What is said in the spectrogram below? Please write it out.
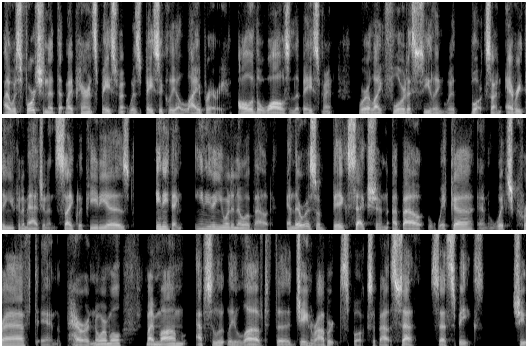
I was fortunate that my parents' basement was basically a library. All of the walls of the basement were like floor to ceiling with books on everything you can imagine encyclopedias, anything, anything you want to know about. And there was a big section about Wicca and witchcraft and the paranormal. My mom absolutely loved the Jane Roberts books about Seth. Seth speaks. She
